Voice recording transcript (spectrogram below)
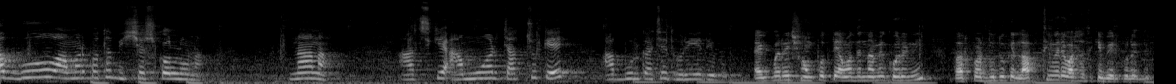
আব্বুও আমার কথা বিশ্বাস করল না। না না আজকে আম্মু আর চাচ্চুকে আব্বুর কাছে ধরিয়ে দেব। একবার এই সম্পত্তি আমাদের নামে করে নিই তারপর দুটোকে লাথি মেরে বাসা থেকে বের করে দিই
